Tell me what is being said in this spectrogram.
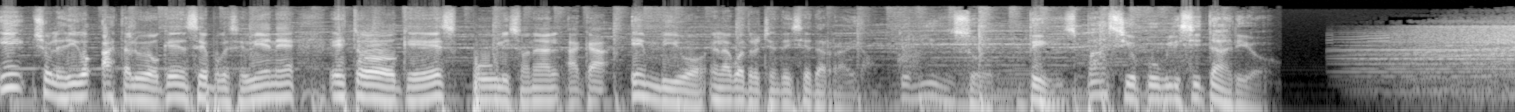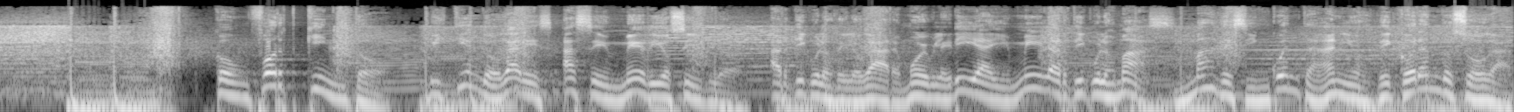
Y yo les digo hasta luego, quédense porque se viene esto que es Publizonal acá en vivo en la 487 Radio. Comienzo de espacio publicitario. Confort Quinto. Vistiendo hogares hace medio siglo. Artículos del hogar, mueblería y mil artículos más. Más de 50 años decorando su hogar.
